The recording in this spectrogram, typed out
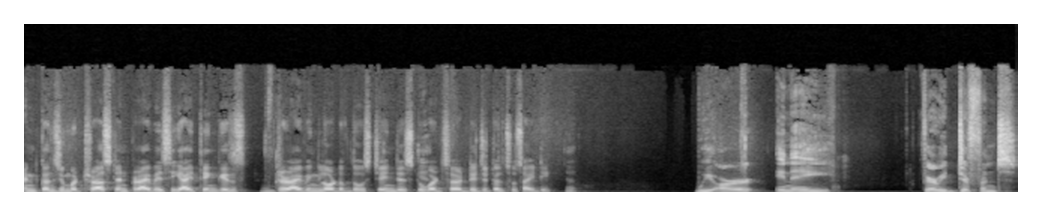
and consumer trust and privacy, I think, is driving a lot of those changes towards a digital society. we are in a very different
